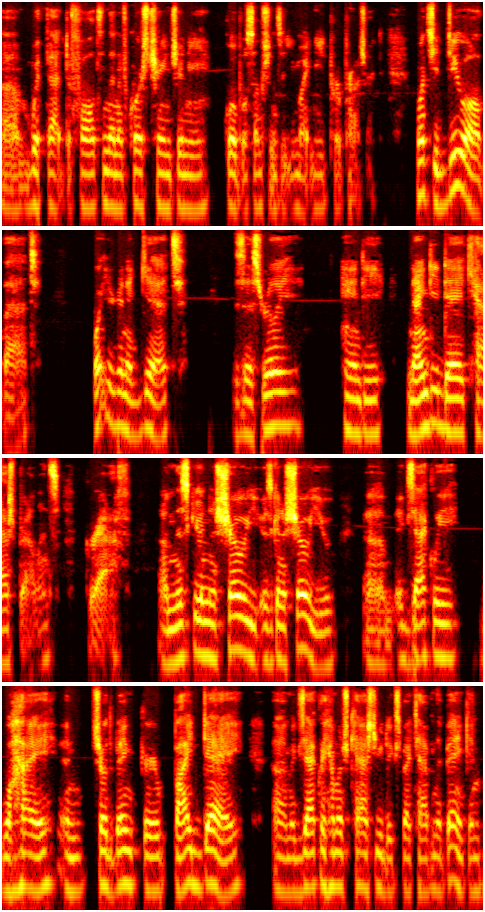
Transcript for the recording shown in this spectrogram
um, with that default and then of course change any global assumptions that you might need per project. Once you do all that, what you're going to get is this really handy 90 day cash balance graph. Um, this going to show you is going to show you um, exactly why and show the banker by day um, exactly how much cash you'd expect to have in the bank. And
